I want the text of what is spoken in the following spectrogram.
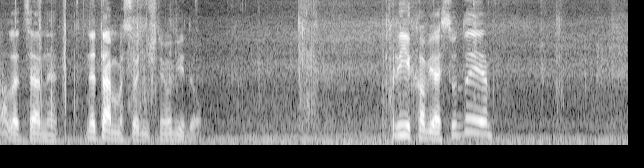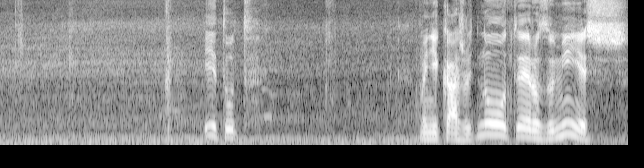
Але це не, не тема сьогоднішнього відео. Приїхав я сюди. І тут мені кажуть, ну ти розумієш,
